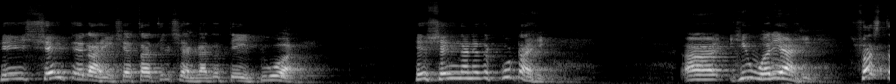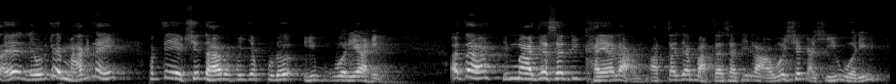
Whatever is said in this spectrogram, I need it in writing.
हे शेंग तेल आहे. शेतातील शेंगाचं तेल प्युअर. हे शेंगदाण्याचं कूट आहे. ही वरी आहे. स्वस्त आहे एवढं काही महाग नाही फक्त एकशे दहा रुपयाच्या पुढं ही वरी आहे. आता ही माझ्यासाठी खायला आत्ताच्या भातासाठीला आवश्यक अशी ही वरी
